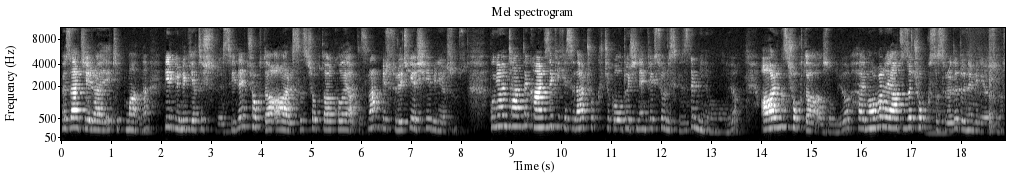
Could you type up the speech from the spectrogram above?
özel cerrahi ekipmanla bir günlük yatış süresiyle çok daha ağrısız, çok daha kolay atlatılan bir süreci yaşayabiliyorsunuz. Bu yöntemde karnınızdaki kesiler çok küçük olduğu için enfeksiyon riskiniz de minimum oluyor. Ağrınız çok daha az oluyor. Normal hayatınıza çok kısa sürede dönebiliyorsunuz.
